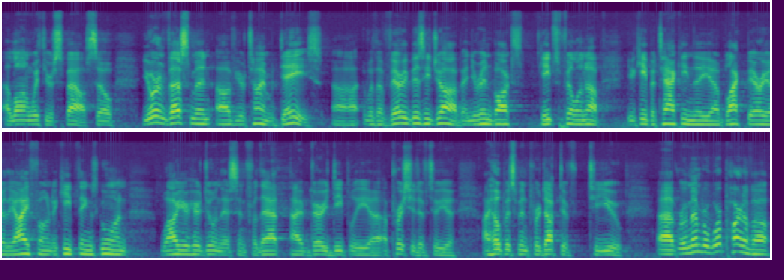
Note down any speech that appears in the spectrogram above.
along with your spouse. So your investment of your time, days, uh, with a very busy job, and your inbox keeps filling up. You keep attacking the uh, Blackberry or the iPhone to keep things going while you're here doing this, and for that, I'm very deeply uh, appreciative to you. I hope it's been productive to you. Uh, remember, we're part of a,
